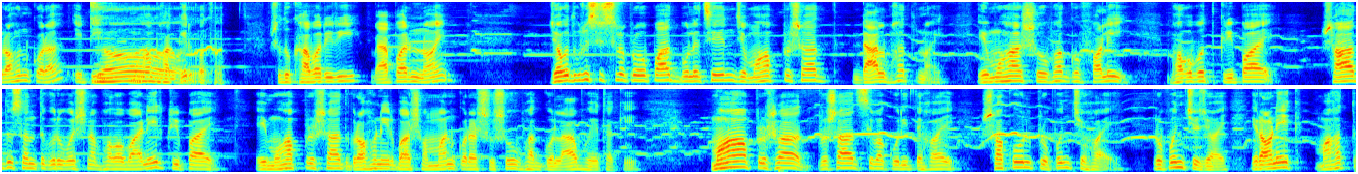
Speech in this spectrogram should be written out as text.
গ্রহণ করা এটি মহাভাগ্যের কথা। শুধু খাবারেরই ব্যাপার নয় জগৎগুরু শিষ্য প্রভুপাদ বলেছেন যে মহাপ্রসাদ ডাল ভাত নয় এ মহা সৌভাগ্য ফলেই ভগবত কৃপায় সাধু সন্ত গুরু বৈষ্ণব ভগবানের কৃপায় এই মহাপ্রসাদ গ্রহণের বা সম্মান করার সুসৌভাগ্য লাভ হয়ে থাকে। মহাপ্রসাদ, প্রসাদ সেবা করিতে হয়, সকল প্রপঞ্চ হয়, প্রপঞ্চ জয়, এর অনেক মাহাত্ম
